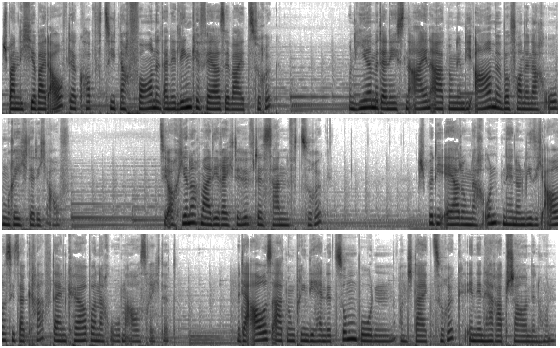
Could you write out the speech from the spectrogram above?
Spann dich hier weit auf, der Kopf zieht nach vorne, deine linke Ferse weit zurück und hier mit der nächsten Einatmung nimm die Arme über vorne nach oben, richte dich auf. Zieh auch hier nochmal die rechte Hüfte sanft zurück. Spür die Erdung nach unten hin und wie sich aus dieser Kraft dein Körper nach oben ausrichtet. Mit der Ausatmung bring die Hände zum Boden und steig zurück in den herabschauenden Hund.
